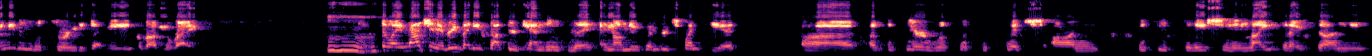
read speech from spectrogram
I need a little story to get me along the way. Mm-hmm. So I imagine everybody's got their candles lit, and on November 20th uh, of this year, we'll flip the switch on this installation in light that I've done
